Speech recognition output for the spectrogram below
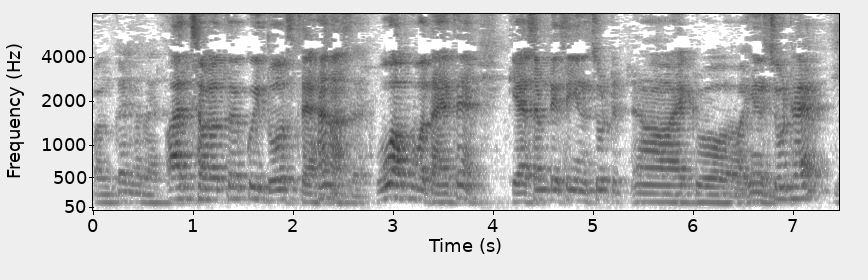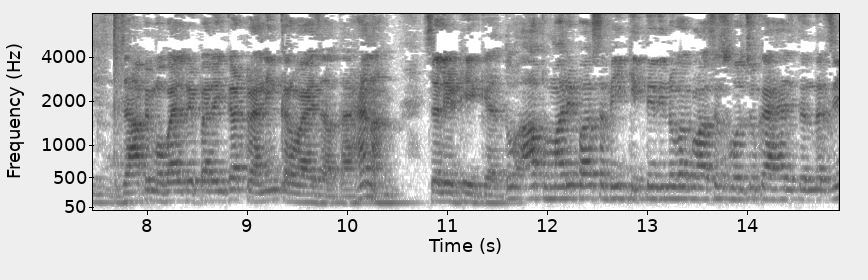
पंकज बताया था। अच्छा मतलब कोई दोस्त है है ना? सर। वो आपको बताए थे कि S M T C institute एक इंस्टीट्यूट है जहाँ पे मोबाइल रिपेयरिंग का ट्रेनिंग करवाया जाता है ना? चलिए ठीक है। तो आप हमारे पास अभी कितने दिनों का क्लासेस हो चुका है जितेंद्र जी?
